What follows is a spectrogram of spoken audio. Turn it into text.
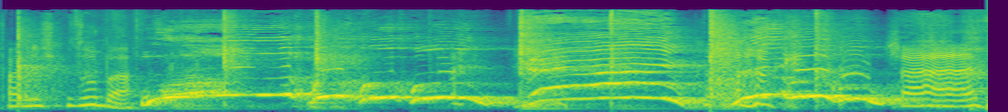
fand ich super. Schatz.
